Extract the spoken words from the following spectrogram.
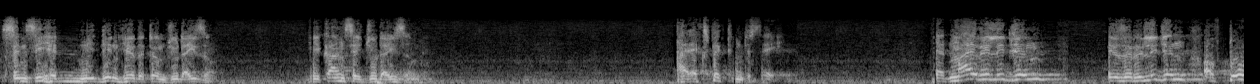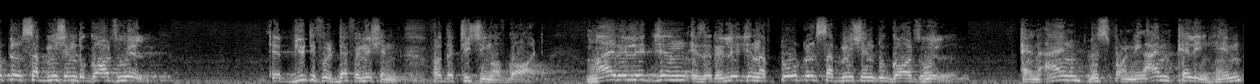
Since he, had, didn't hear the term Judaism, he can't say Judaism. I expect him to say that my religion is a religion of total submission to God's will. A beautiful definition for the teaching of God. My religion is a religion of total submission to God's will. And I'm responding, I'm telling him,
